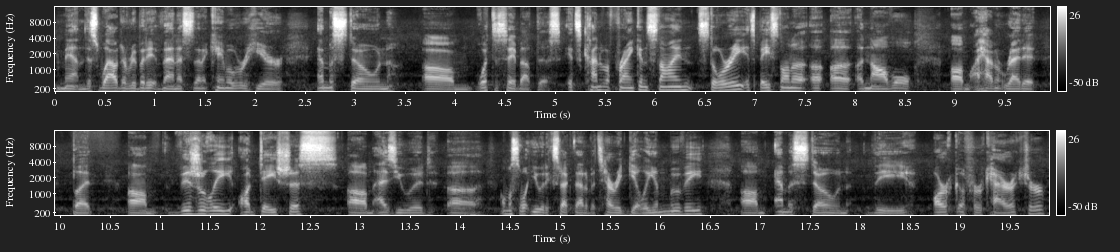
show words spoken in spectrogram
man, this wowed everybody at Venice. Then it came over here. Emma Stone. Um, what to say about this? It's kind of a Frankenstein story. It's based on a, a, a novel. Um, I haven't read it, but um, visually audacious, um, as you would uh, almost what you would expect out of a Terry Gilliam movie. Um, Emma Stone, the arc of her character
